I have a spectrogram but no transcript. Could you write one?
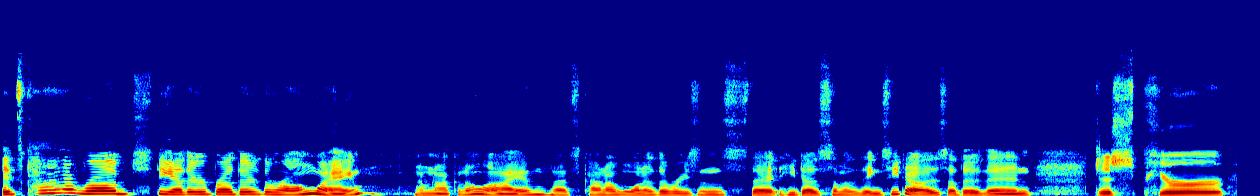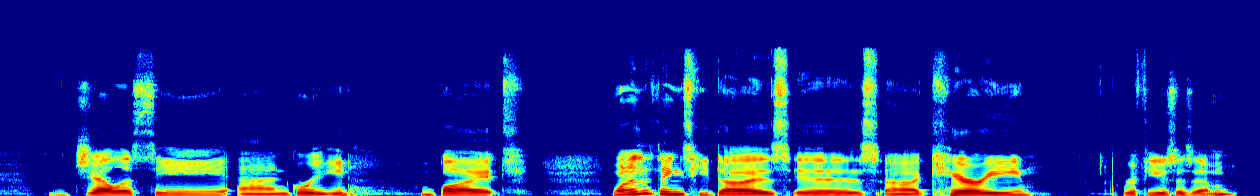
it's kind of rubbed the other brother the wrong way. I'm not going to lie. That's kind of one of the reasons that he does some of the things he does, other than just pure jealousy and greed. But one of the things he does is uh, Carrie refuses him.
